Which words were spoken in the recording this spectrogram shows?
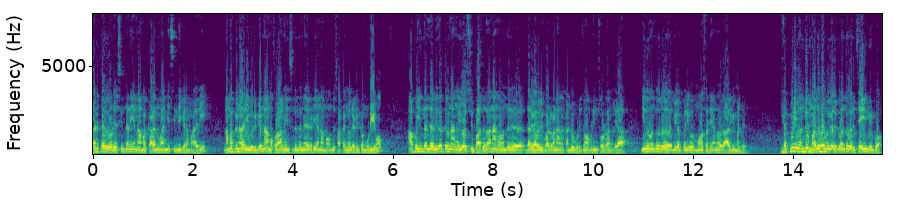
அடுத்தவர்களுடைய சிந்தனையை நாம் கடன் வாங்கி சிந்திக்கிற மாதிரி. நமக்குன்னு அறிவு இருக்குது நாம் குரான் ஹதீஸ்லேருந்து நேரடியாக நம்ம வந்து சட்டங்கள் எடுக்க முடியும். அப்போ இந்தந்த விதத்தில் நாங்கள் யோசிச்சு பார்த்து தான் நாங்கள் வந்து தர்கா வழிபாடெல்லாம் நாங்கள் கண்டுபிடிச்சோம் அப்படின்னு சொல்கிறாங்க இல்லையா? இது வந்து ஒரு மிகப்பெரிய ஒரு மோசடியான ஒரு ஆர்குமெண்ட் எப்படி வந்து மதுஹபுகளுக்கு வந்து ஒரு செயின் இருக்கும்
